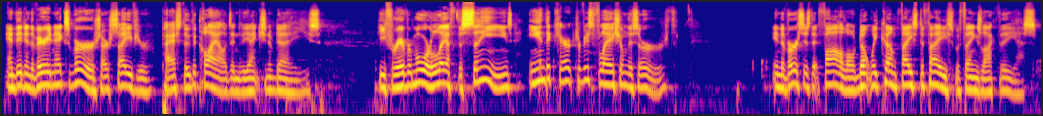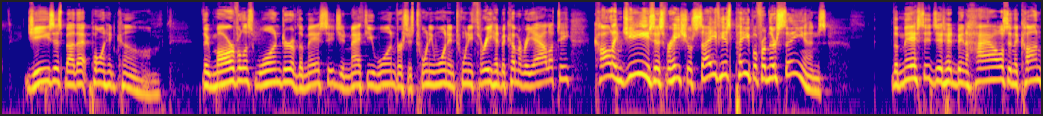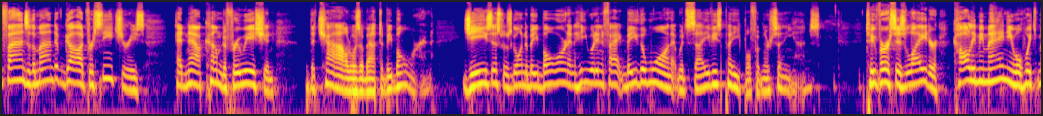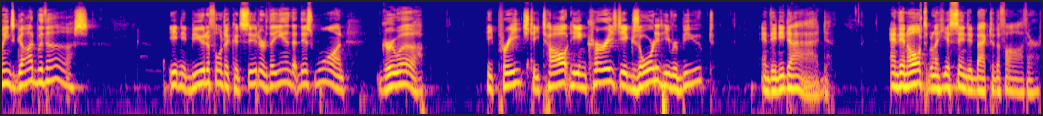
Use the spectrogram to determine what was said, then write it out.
And then in the very next verse, our Savior passed through the clouds into the Ancient of Days. He forevermore left the scenes in the character of his flesh on this earth. In the verses that follow, don't we come face to face with things like this? Jesus, by that point, had come. The marvelous wonder of the message in Matthew 1, verses 21 and 23 had become a reality. Call him Jesus, for he shall save his people from their sins. The message that had been housed in the confines of the mind of God for centuries had now come to fruition. The child was about to be born. Jesus was going to be born, and he would, in fact, be the one that would save his people from their sins. Two verses later, call him Emmanuel, which means God with us. Isn't it beautiful to consider then that this one grew up? He preached, he taught, he encouraged, he exhorted, he rebuked, and then he died. And then ultimately he ascended back to the Father.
